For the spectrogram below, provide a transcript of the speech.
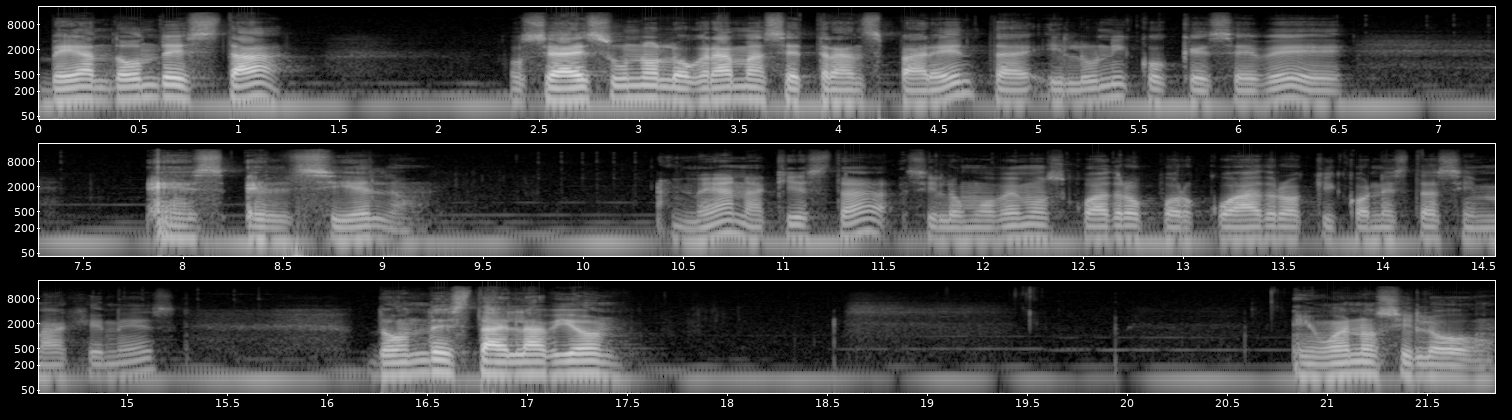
vean dónde está. O sea, es un holograma, se transparenta y lo único que se ve es el cielo. Vean, aquí está. Si lo movemos cuadro por cuadro aquí con estas imágenes, ¿dónde está el avión? Y bueno, si lo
